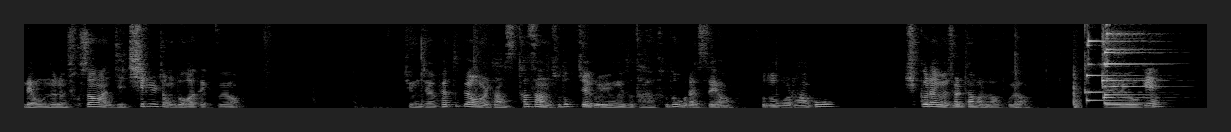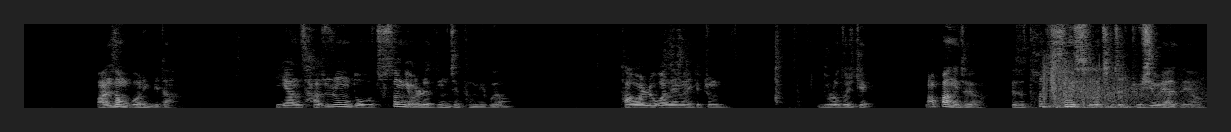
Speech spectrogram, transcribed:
네, 오늘은 숙성한 지 7일 정도가 됐고요. 지금 제가 페트병을 다 스타산 소독제로 이용해서 다 소독을 했어요. 소독을 하고 10g의 설탕을 넣었고요. 그리고 이게 완성본입니다. 이게 한 4주 정도 숙성이 원래 된 제품이고요. 다 완료가 되면 이렇게 좀 눌러도 이렇게 빵빵해져요. 그래서 터질 수 있어서 진짜 조심해야 돼요.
